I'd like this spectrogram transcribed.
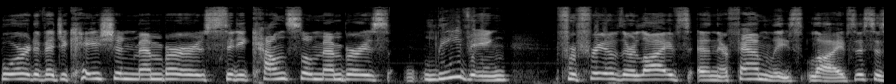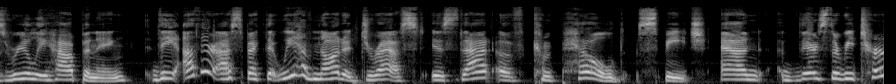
Board of Education members, City Council members leaving for free of their lives and their families' lives. This is really happening. The other aspect that we have not addressed is that of compelled speech. And there's the return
